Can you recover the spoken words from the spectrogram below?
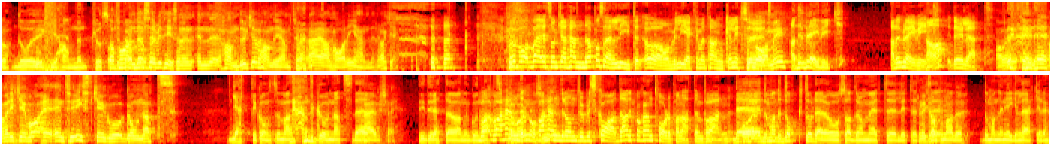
Ja, då. då rycker ju handen. Plus Varför har den där servitrisen en, en handduk över handen jämt? Nej, han har inga händer. Okej. Men vad, vad är det som kan hända på en liten ö om vi leker med tanken lite? Tsunami? Ja, det är Breivik. Ja, det är Breivik. Ja. Det är lätt. Ja, men, eh, ja, men det kan ju vara, en, en turist kan ju gå go nuts. Jättekonstigt man hade go nuts där. Nej, för sig. Det är inte rätta ön att gå Vad, nuts. vad, händer, vad som- händer om du blir skadad klockan 12 på natten på ön? Det, Och- de hade doktor där och så hade de ett eh, litet... Det är klart de hade. De hade en egen läkare.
